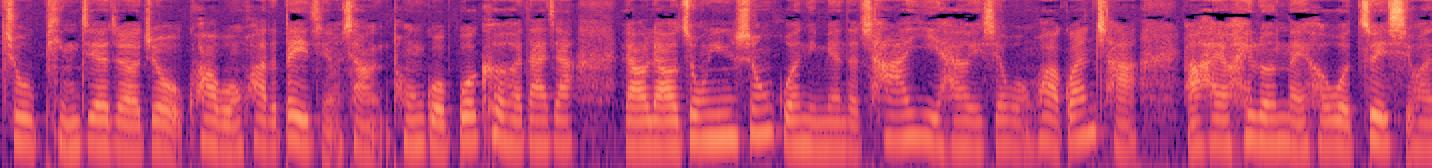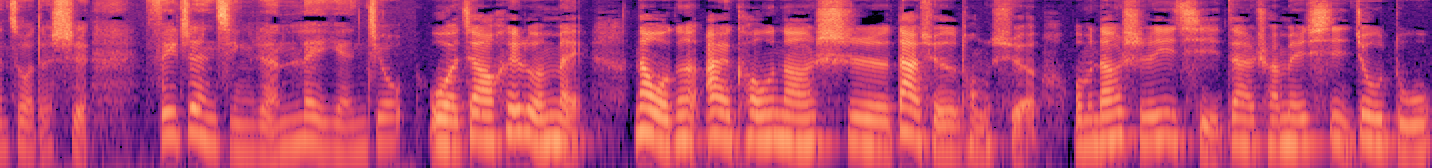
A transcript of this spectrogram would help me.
就凭借着就跨文化的背景，想通过播客和大家聊聊中英生活里面的差异，还有一些文化观察，然后还有黑伦美和我最喜欢做的是非正经人类研究。我叫黑伦美，那我跟艾抠呢是大学的同学，我们当时一起在传媒系就读，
